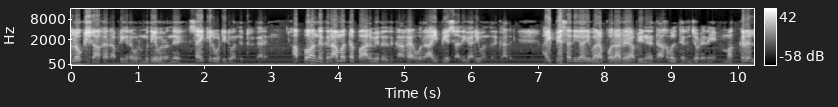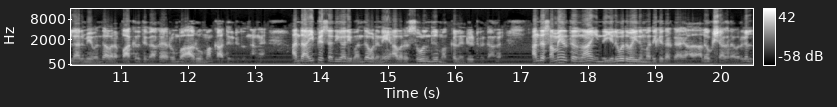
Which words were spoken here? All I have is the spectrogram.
அலோக் ஷாகர் அப்படிங்கிற ஒரு முதியவர் வந்து சைக்கிள் ஓட்டிட்டு வந்துட்டு இருக்காரு அப்போ அந்த கிராமத்தை பார்வையிடுறதுக்காக ஒரு ஐபிஎஸ் அதிகாரி வந்திருக்காரு. ஐபிஎஸ் அதிகாரி வரப்போறாரு அப்படிங்கிற தகவல் தெரிஞ்ச உடனே மக்கள் எல்லாருமே வந்து அவரை பார்க்கறதுக்காக ரொம்ப ஆர்வமா காத்துக்கிட்டு இருந்தாங்க. அந்த ஐபிஎஸ் அதிகாரி வந்த உடனே அவரை சூழ்ந்து மக்கள் நின்றுட்டு இருக்காங்க. அந்த சமயத்துல தான் இந்த எழுபது வயது மதிக்கத்தக்க அலோக் சாகர் அவர்கள்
